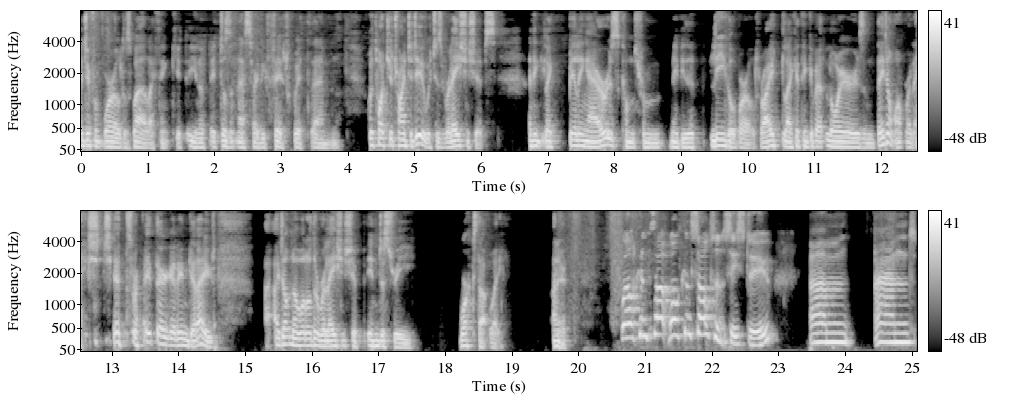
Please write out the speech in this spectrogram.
a different world as well. I think it, you know, it doesn't necessarily fit with, um, with what you're trying to do, which is relationships. I think like billing hours comes from maybe the legal world, right? Like I think about lawyers and they don't want relationships, right? They're get in, get out. I don't know what other relationship industry works that way. Anyway. Well, consult well consultancies do, um, and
